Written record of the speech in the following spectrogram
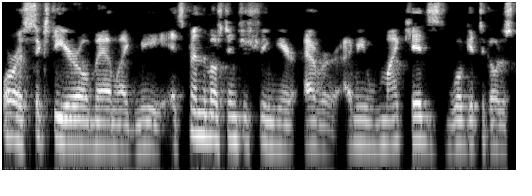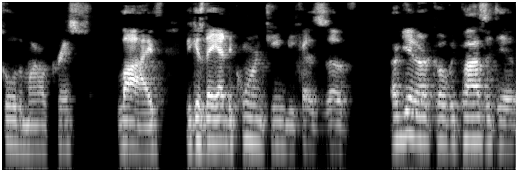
or a 60 year old man like me. It's been the most interesting year ever. I mean, my kids will get to go to school tomorrow, Chris, live because they had to quarantine because of, again, our COVID positive.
